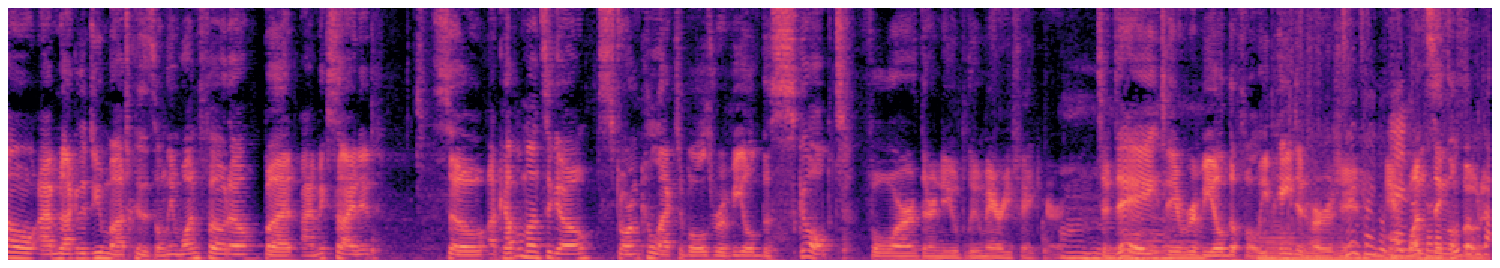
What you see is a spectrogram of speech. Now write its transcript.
Oh, I'm not going to do much because it's only one photo, but I'm excited. So, a couple months ago, Storm Collectibles revealed the sculpt for their new Blue Mary figure. Mm-hmm. Today, they revealed the fully painted version in one single photo. The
